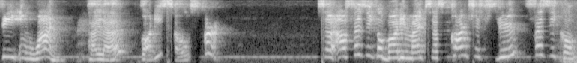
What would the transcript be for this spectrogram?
three in one. Hello? Body, soul, spirit. So our physical body makes us conscious through physical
